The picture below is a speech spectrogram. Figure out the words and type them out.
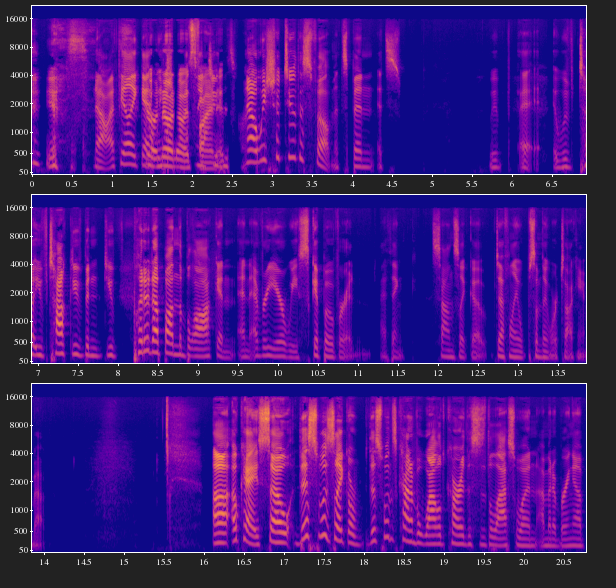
Yes. No, I feel like no, no, no. It's fine. It's fine. No, we should do this film. It's been. It's We've uh, we've t- you've talked you've been you've put it up on the block and and every year we skip over it. I think sounds like a definitely something we're talking about. Uh, okay, so this was like a this one's kind of a wild card. This is the last one I'm going to bring up.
